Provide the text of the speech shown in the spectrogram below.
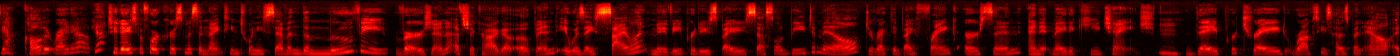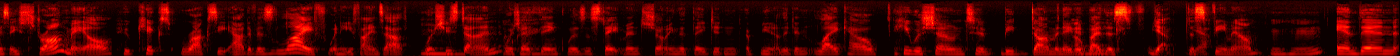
Yeah, called it right out. Yeah. Two days before Christmas in 1927, the movie version of Chicago opened. It was a silent movie produced by Cecil B. DeMille, directed by Frank Urson, and it made a key change. Mm. They portrayed Roxie's husband Al as a strong male who kicks Roxie out of his life when he finds out what she's done, which I think was a statement showing that they didn't, uh, you know, they didn't like how he was shown to be dominated by weak. this, yeah, this Yeah. female. hmm And then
